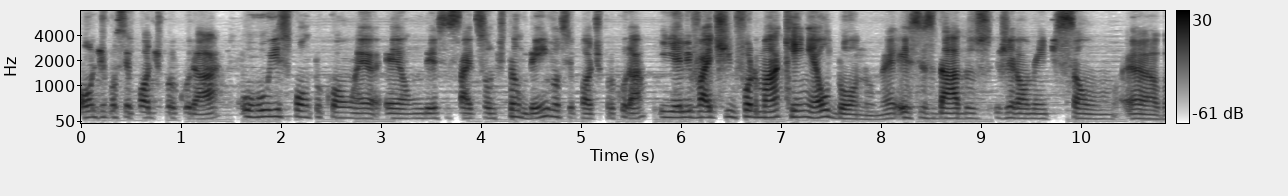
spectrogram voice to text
onde você pode procurar. O ruiz.com é, é, um desses sites onde também você pode procurar, e ele vai te informar quem é o dono. Né? Esses dados geralmente são é,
